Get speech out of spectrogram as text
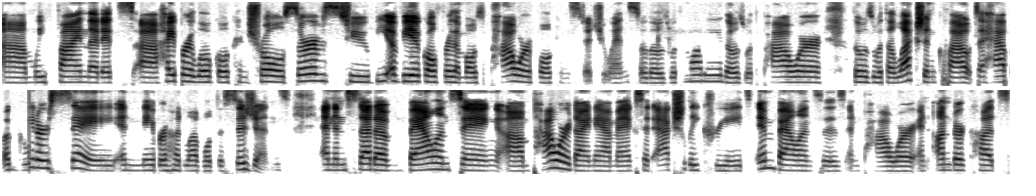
um, we find that its uh, hyper local control serves to be a vehicle for the most powerful constituents. So, those with money, those with power, those with election clout, to have a greater say in neighborhood level decisions. And instead of balancing um, power dynamics, it actually creates imbalance in power and undercuts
